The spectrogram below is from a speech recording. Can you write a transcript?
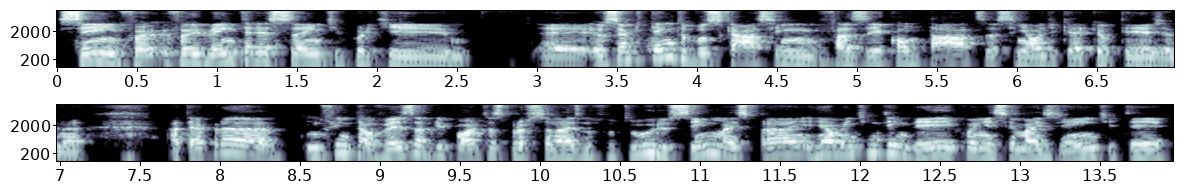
Sim, foi, foi bem interessante, porque é, eu sempre tento buscar, assim, fazer contatos, assim, onde quer que eu esteja, né? Até para, enfim, talvez abrir portas profissionais no futuro, sim, mas para realmente entender e conhecer mais gente, ter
